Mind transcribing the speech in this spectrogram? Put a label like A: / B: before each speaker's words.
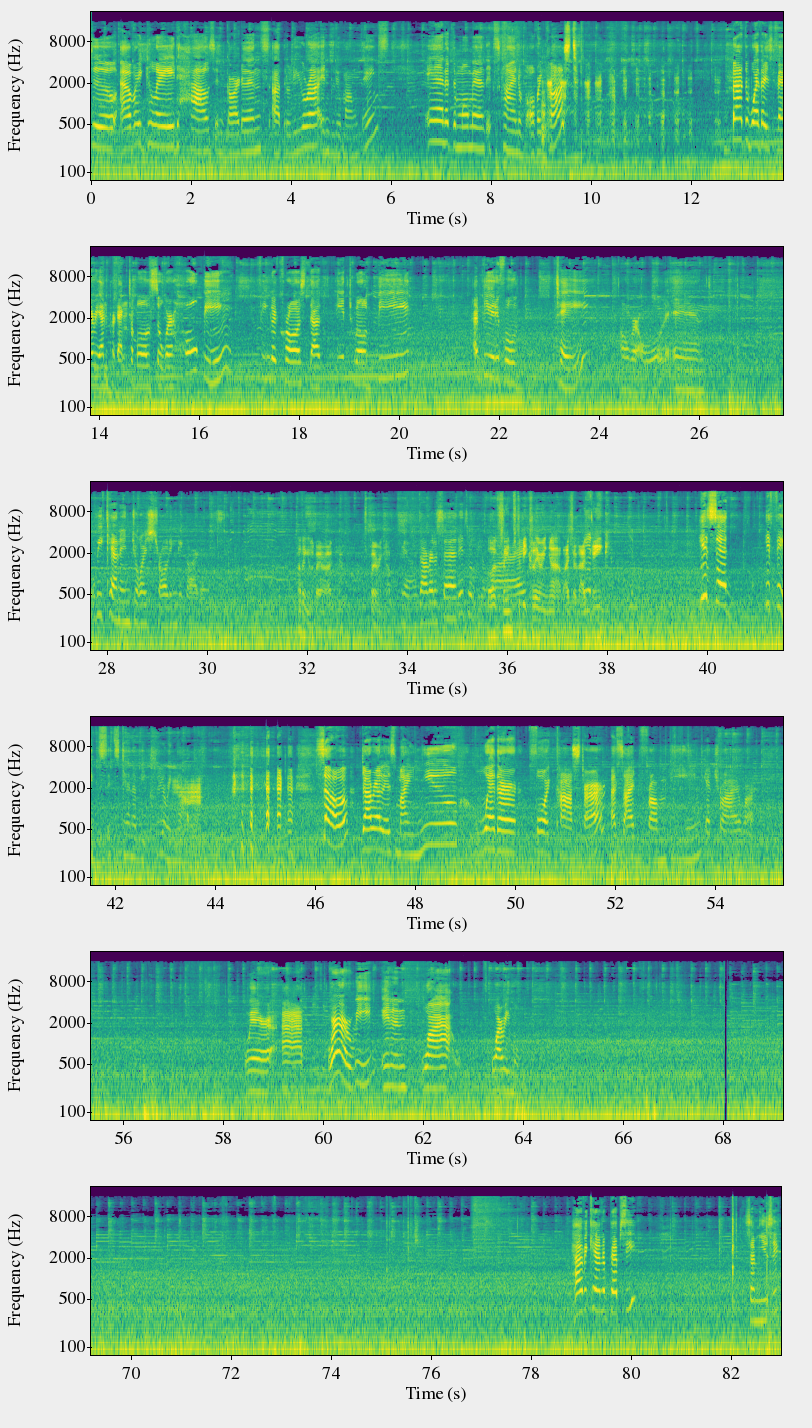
A: to Everglade House and Gardens at the Leura in Blue Mountains. And at the moment, it's kind of overcast. but the weather is very unpredictable, so we're hoping, finger crossed, that it will be a beautiful day overall and we can enjoy strolling the gardens.
B: I think it'll be alright now. It's clearing up.
A: Yeah, Darrell said it will be alright.
B: Well, it seems to be clearing up. I said, I
A: It-
B: think.
A: He said he thinks it's gonna be clearing up. so, Darrell is my new weather forecaster aside from being a driver. We're at, where are we? In Wa Warrimoo. Have a can of Pepsi. Some music.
